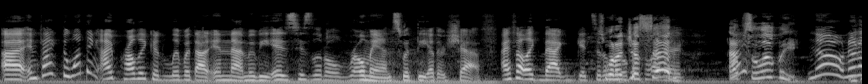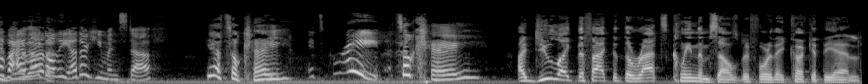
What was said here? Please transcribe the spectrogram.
Uh, in fact, the one thing I probably could live without in that movie is his little romance with the other chef. I felt like that gets it That's what I just cluttered. said. Absolutely. No, no, no, but I like all it. the other human stuff. Yeah, it's okay. It's great. It's okay. I do like the fact that the rats clean themselves before they cook at the end.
